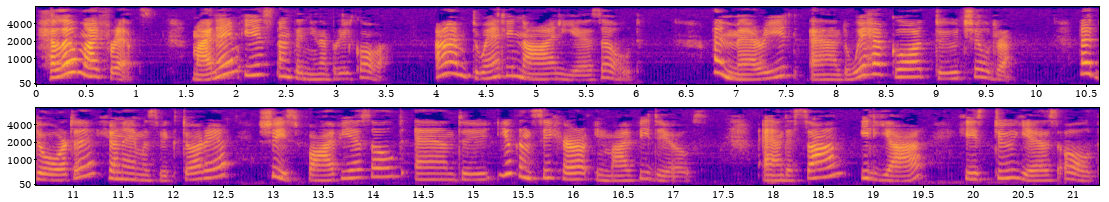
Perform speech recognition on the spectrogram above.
Hello, my friends. My name is Antonina Brylkova. I'm 29 years old. I'm married and we have got two children. A daughter, her name is Victoria. She is 5 years old and uh, you can see her in my videos. And a son, Ilya, he is 2 years old.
